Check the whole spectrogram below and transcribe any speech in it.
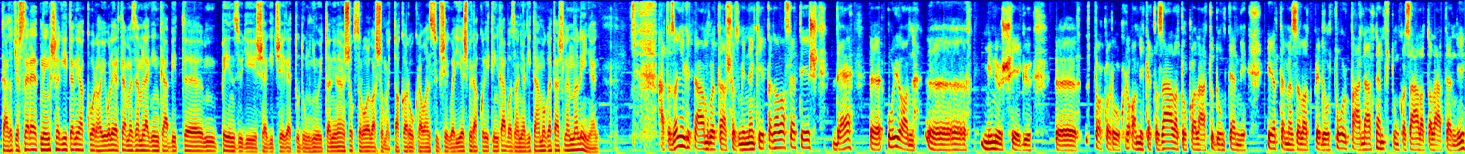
Tehát, hogyha szeretnénk segíteni, akkor, ha jól értelmezem, leginkább itt pénzügyi segítséget tudunk nyújtani. Nagyon sokszor olvasom, hogy takarókra van szükség, vagy ilyesmire, akkor itt inkább az anyagi támogatás lenne a lényeg? Hát az anyagi támogatás az mindenképpen alapvetés, de olyan minőségű takarókra, amiket az állatok alá tudunk tenni. Értem ez alatt például tolpárnát nem tudunk az állat alá tenni,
